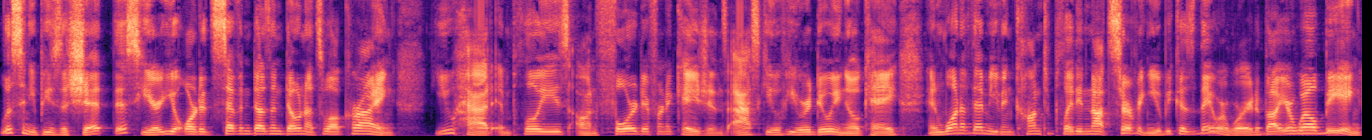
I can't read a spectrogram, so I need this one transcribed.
Listen, you piece of shit. This year you ordered seven dozen donuts while crying you had employees on four different occasions ask you if you were doing okay, and one of them even contemplated not serving you because they were worried about your well being.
